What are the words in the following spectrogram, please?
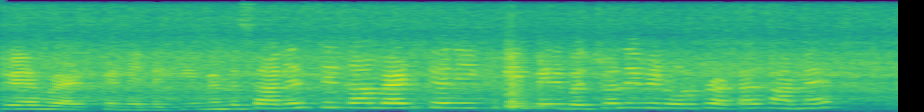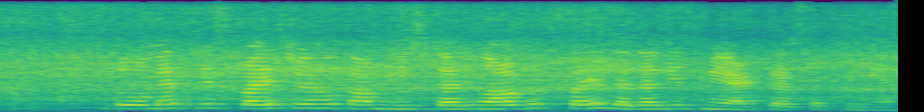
जो है वो ऐड करने लगी मैं मसाले से काम ऐड कर क्योंकि मेरे बच्चों ने भी रोल पराठा खाना है। तो मैं इसलिए स्पाइस जो है वो कम यूज़ कर रही हूँ। आप स्पाइस ज़्यादा भी इसमें ऐड कर सकती हैं।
